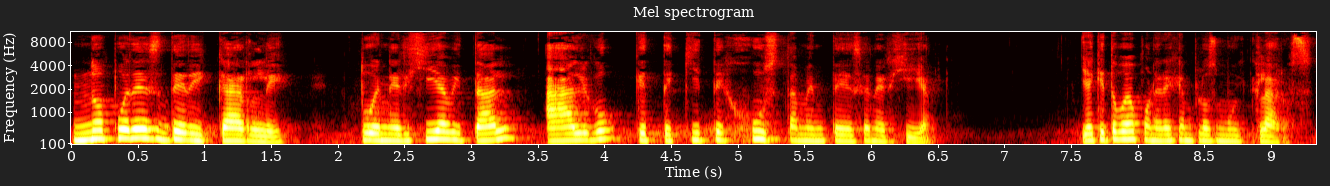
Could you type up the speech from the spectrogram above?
No puedes dedicarle tu energía vital a algo que te quite justamente esa energía. Y aquí te voy a poner ejemplos muy claros.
